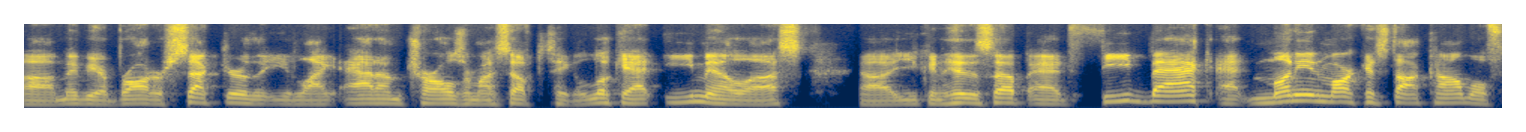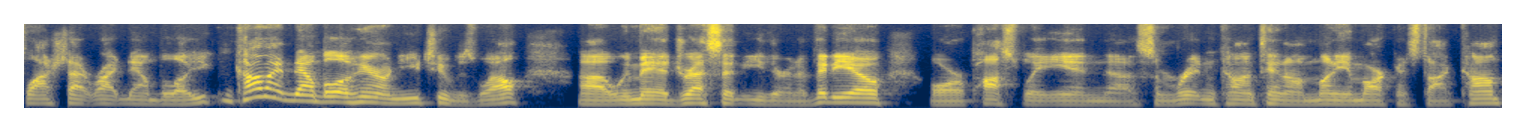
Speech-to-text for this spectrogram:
uh, maybe a broader sector that you'd like Adam, Charles, or myself to take a look at, email us. Uh, you can hit us up at feedback at moneyandmarkets.com. We'll flash that right down below. You can comment down below here on YouTube as well. Uh, we may address it either in a video or possibly in uh, some written content on moneyandmarkets.com.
